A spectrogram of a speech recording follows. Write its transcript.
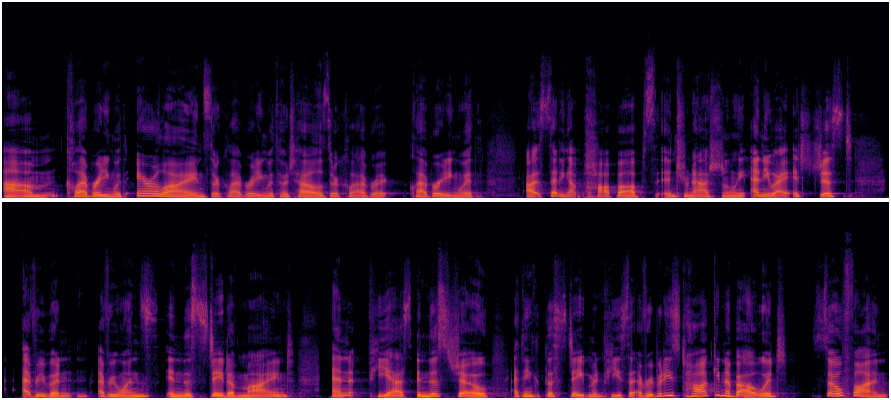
um, collaborating with airlines, they're collaborating with hotels, they're collabor- collaborating with uh, setting up pop-ups internationally. Anyway, it's just everyone everyone's in this state of mind. And P.S. In this show, I think the statement piece that everybody's talking about, which so fun,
